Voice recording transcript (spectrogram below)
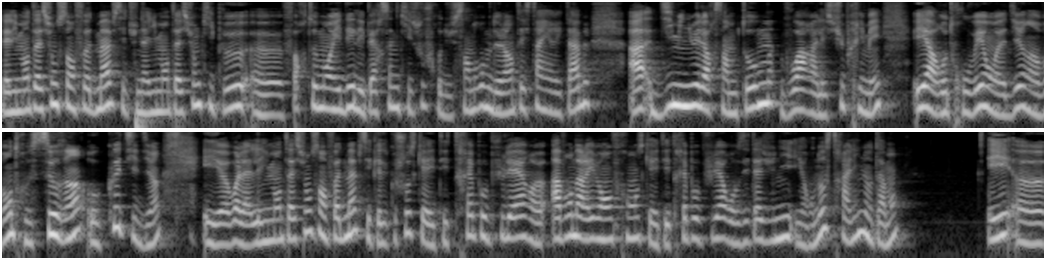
l'alimentation sans FODMAP, c'est une alimentation qui peut euh, fortement aider les personnes qui souffrent du syndrome de l'intestin irritable à diminuer leurs symptômes, voire à les supprimer et à retrouver, on va dire, un ventre serein au quotidien. Et euh, voilà, l'alimentation sans FODMAP, c'est quelque chose qui a été très populaire euh, avant d'arriver en France, qui a été très populaire aux États-Unis et en Australie notamment. Et euh,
